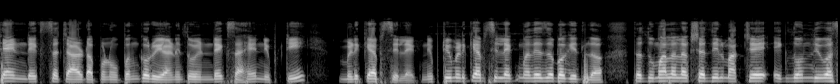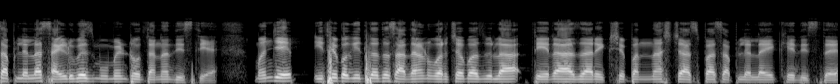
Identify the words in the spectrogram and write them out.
त्या इंडेक्सचा चार्ट आपण ओपन करूया आणि तो इंडेक्स आहे Nifty midcap select Nifty midcap सिलेक्टमध्ये जर बघितलं तर तुम्हाला लक्षात येईल मागचे एक दोन दिवस आपल्याला साईडवेज मुवमेंट होताना दिसते म्हणजे इथे बघितलं तर साधारण वरच्या बाजूला तेरा हजार एकशे पन्नासच्या आसपास आपल्याला एक हे दिसतंय.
